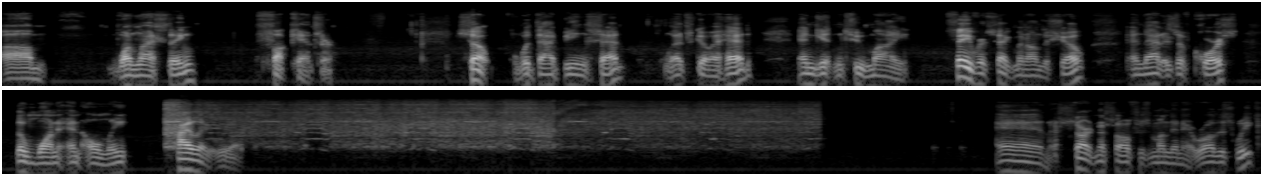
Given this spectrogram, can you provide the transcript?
Um, one last thing fuck cancer. So, with that being said, let's go ahead and get into my favorite segment on the show, and that is, of course, the one and only highlight reel. And starting us off is Monday Night Raw this week.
